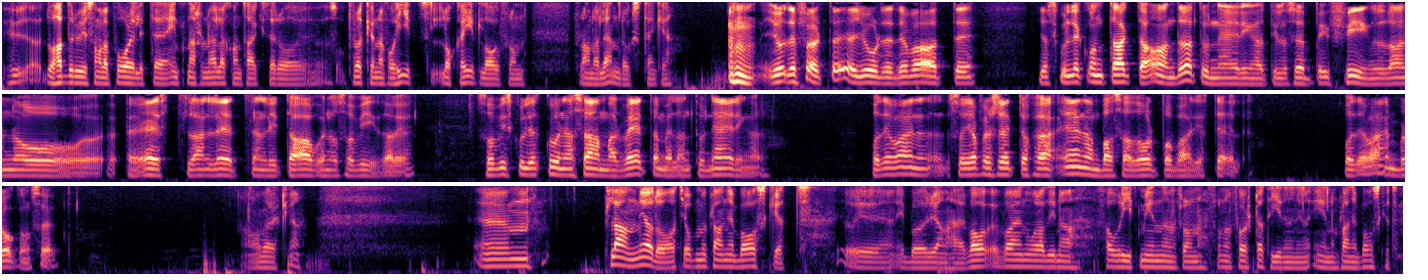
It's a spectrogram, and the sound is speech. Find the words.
Hur, då hade du ju samlat på dig lite internationella kontakter och, för att kunna få hit, locka hit lag från, från andra länder också tänker jag. jo, det första jag gjorde det var att eh, jag skulle kontakta andra turneringar, till exempel i Finland och eh, Estland, Lettland, Litauen och så vidare. Så vi skulle kunna samarbeta mellan turneringar. Och det var en, så jag försökte ha en ambassadör på varje ställe. Och det var en bra koncept. Ja, verkligen. Um, Plannja då, att jobba med Plannja Basket eh, i, början här. Vad, vad, är några av dina favoritminnen från, från den första tiden inom Plannja Basket?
